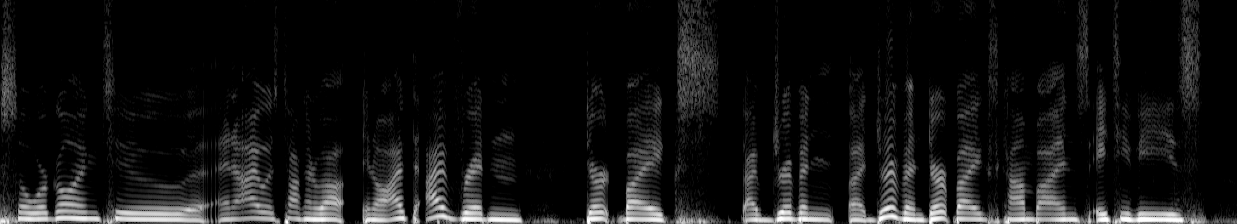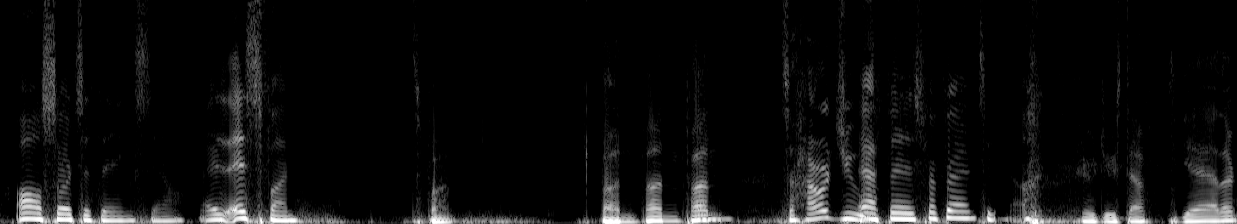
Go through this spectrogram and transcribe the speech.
so we're going to, and I was talking about, you know, I've I've ridden dirt bikes I've driven uh, driven dirt bikes, combines, ATVs, all sorts of things. You know, it, it's fun. It's fun. Fun, fun, fun. So how would you F is for friends who no. who do stuff together?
